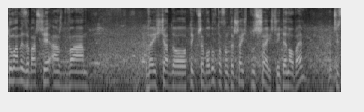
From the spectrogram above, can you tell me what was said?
Tu mamy, zobaczcie, aż dwa wejścia do tych przewodów, to są te 6 plus 6, czyli te nowe, czyli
